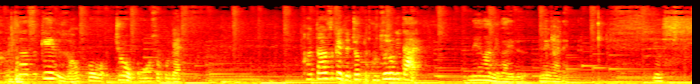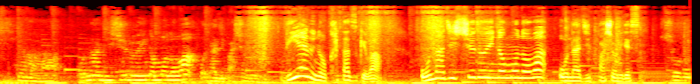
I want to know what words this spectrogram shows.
片付けるぞ、こう、超高速で。片付けてちょっとくつろぎたい。メガネがいる、メガネ。よし。じゃあ、同じ種類のものは同じ場所に。リアルの片付けは、同じ種類のものは同じ場所にです。書類、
